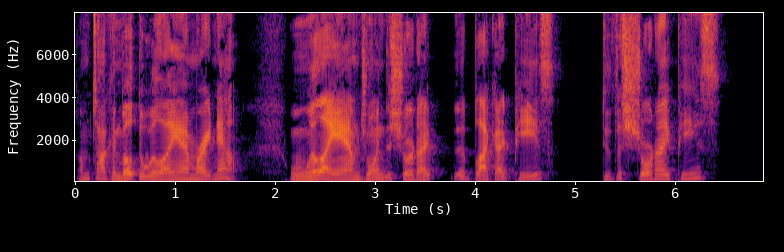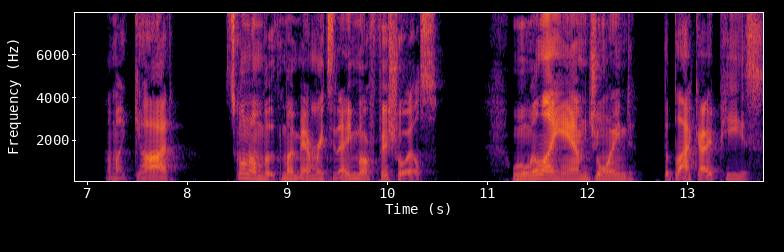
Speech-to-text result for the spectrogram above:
I'm talking about the Will I Am right now. When Will I Am joined the short eye, the Black Eyed Peas, dude, the short eyed peas. Oh my god, what's going on with my memory tonight? I need more fish oils. When Will I Am joined the Black Eyed Peas,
